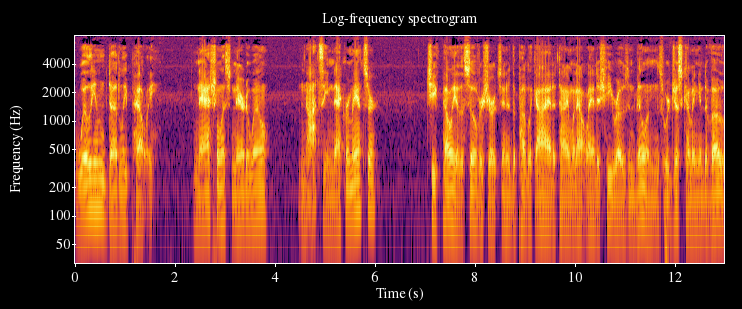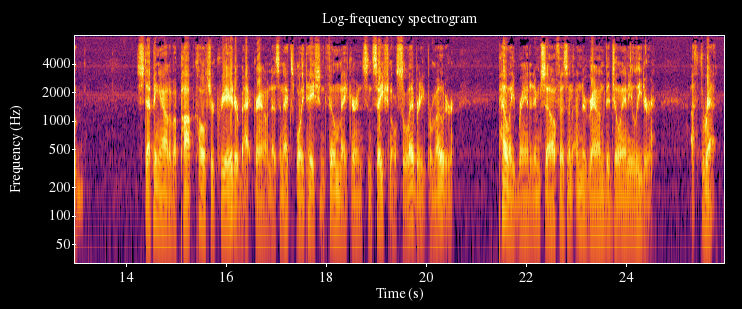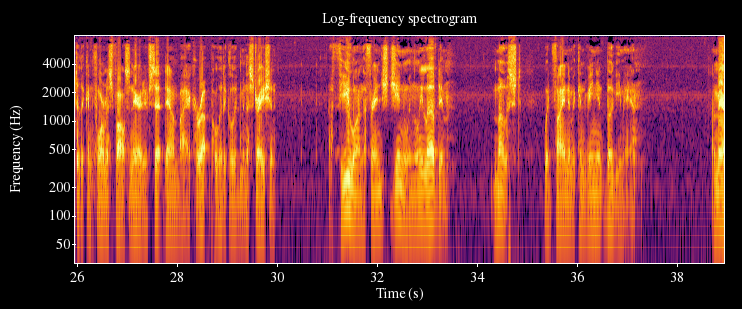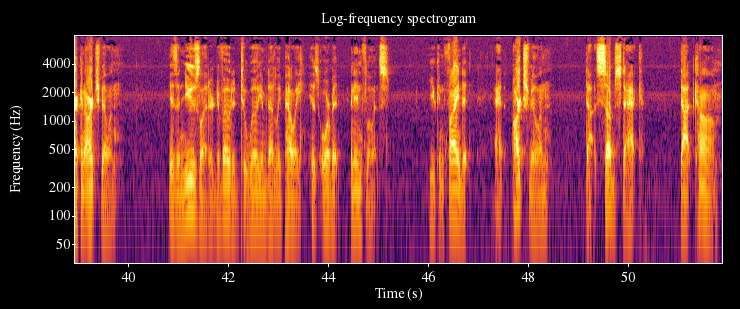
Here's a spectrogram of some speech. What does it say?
William Dudley Pelley, nationalist ne'er-do-well, Nazi necromancer? Chief Pelley of the Silver Shirts entered the public eye at a time when outlandish heroes and villains were just coming into vogue. Stepping out of a pop culture creator background as an exploitation filmmaker and sensational celebrity promoter, Pelley branded himself as an underground vigilante leader, a threat to the conformist false narrative set down by a corrupt political administration. A few on the fringe genuinely loved him. Most would find him a convenient boogeyman. American Archvillain is a newsletter devoted to William Dudley Pelley, his orbit and influence. You can find it at archvillain.substack.com.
